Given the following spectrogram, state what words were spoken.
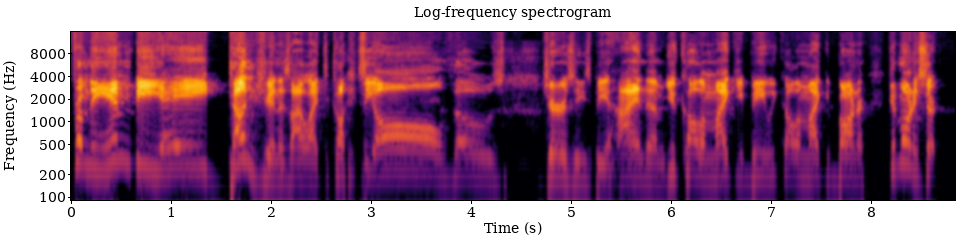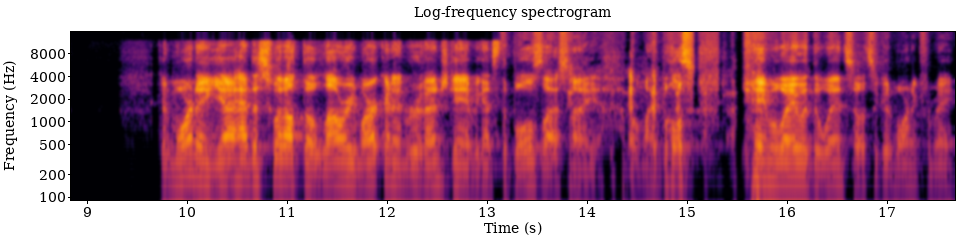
from the NBA dungeon, as I like to call it. See all those jerseys behind him. You call him Mikey B. We call him Mikey Barner. Good morning, sir. Good morning. Yeah, I had to sweat out the Lauri Markkanen revenge game against the Bulls last night, but my Bulls came away with the win, so it's a good morning for me.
